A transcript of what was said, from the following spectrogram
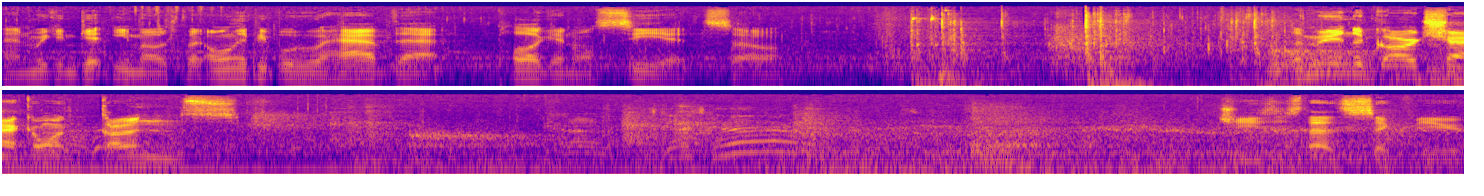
and we can get emotes, but only people who have that plugin will see it. So let me in the guard shack. I want guns. Jesus, that's sick view.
